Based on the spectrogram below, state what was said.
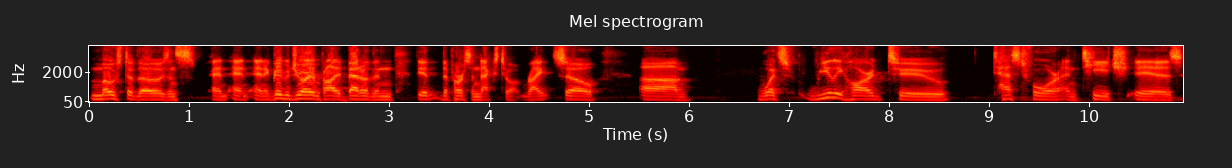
most of those and and and, and a good majority them probably better than the, the person next to them, right? So, um, what's really hard to test for and teach is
